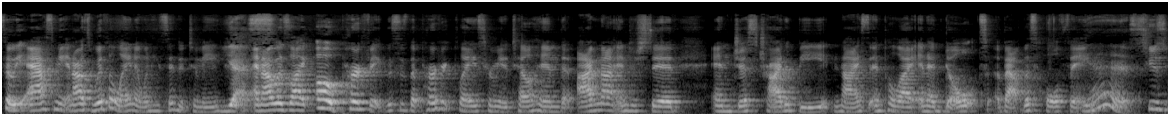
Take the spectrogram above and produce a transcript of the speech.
so he asked me and i was with elena when he sent it to me Yes. and i was like oh perfect this is the perfect place for me to tell him that i'm not interested and just try to be nice and polite and adult about this whole thing Yes, she's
